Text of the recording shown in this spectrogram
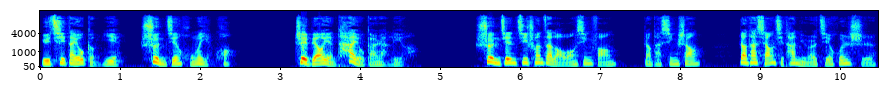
语气带有哽咽，瞬间红了眼眶。这表演太有感染力了，瞬间击穿在老王心房，让他心伤，让他想起他女儿结婚时，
